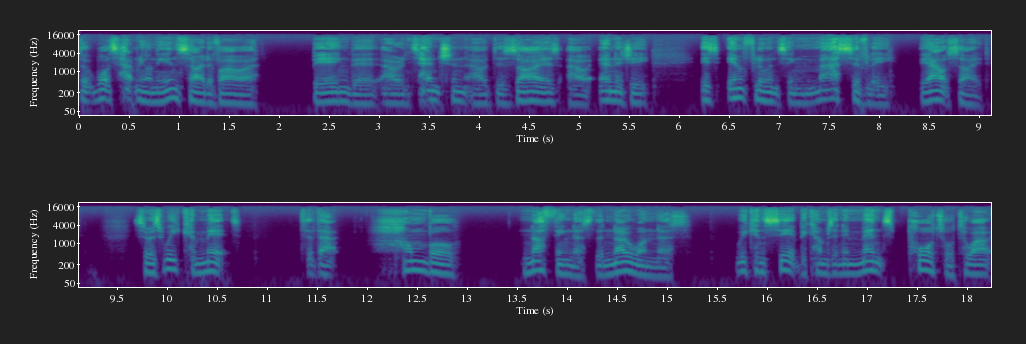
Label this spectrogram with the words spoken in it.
that what's happening on the inside of our being, the, our intention, our desires, our energy, is influencing massively the outside. So as we commit to that humble nothingness, the no oneness, we can see it becomes an immense portal to our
